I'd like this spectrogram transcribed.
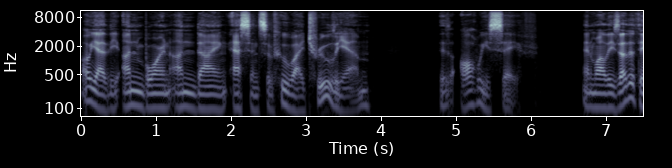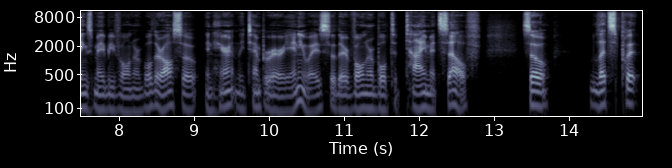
oh, yeah, the unborn, undying essence of who I truly am is always safe. And while these other things may be vulnerable, they're also inherently temporary, anyways. So they're vulnerable to time itself. So let's put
